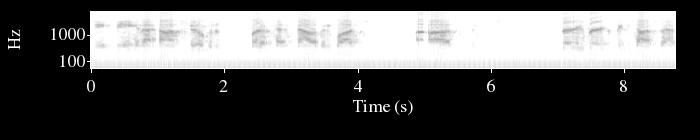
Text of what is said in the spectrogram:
be, being in that costume in front of ten thousand plus. Uh, very, very crazy times, man.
